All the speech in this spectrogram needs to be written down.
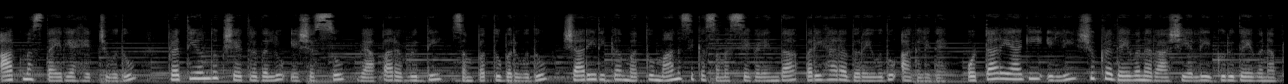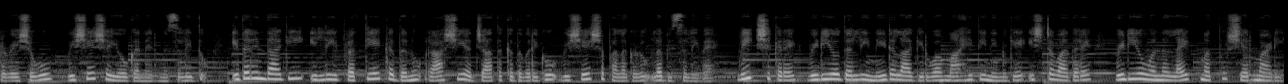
ಆತ್ಮಸ್ಥೈರ್ಯ ಹೆಚ್ಚುವುದು, ಪ್ರತಿಯೊಂದು ಕ್ಷೇತ್ರದಲ್ಲೂ ಯಶಸ್ಸು, ವ್ಯಾಪಾರ ವೃದ್ಧಿ, ಸಂಪತ್ತು ಬರುವುದು, ಶಾರೀರಿಕ ಮತ್ತು ಮಾನಸಿಕ ಸಮಸ್ಯೆಗಳಿಂದ ಪರಿಹಾರ ದೊರೆಯುವುದು ಆಗಲಿದೆ. ಒಟ್ಟಾರೆಯಾಗಿ ಇಲ್ಲಿ ಶುಕ್ರದೇವನ ರಾಶಿಯಲ್ಲಿ ಗುರುದೇವನ ಪ್ರವೇಶವು ವಿಶೇಷ ಯೋಗ ನಿರ್ಮಿಸಲಿದ್ದು, ಇದರಿಂದಾಗಿ ಇಲ್ಲಿ ಪ್ರತ್ಯೇಕ ಧನು ರಾಶಿಯ ಜಾತಕದವರಿಗೂ ವಿಶೇಷ ಫಲಗಳು ಲಭಿಸಲಿವೆ. ವೀಕ್ಷಕರೇ, ವಿಡಿಯೋದಲ್ಲಿ ನೀಡಲಾಗಿರುವ ಮಾಹಿತಿ ನಿಮಗೆ ಇಷ್ಟವಾದರೆ ವಿಡಿಯೋವನ್ನು ಲೈಕ್ ಮತ್ತು ಶೇರ್ ಮಾಡಿ.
